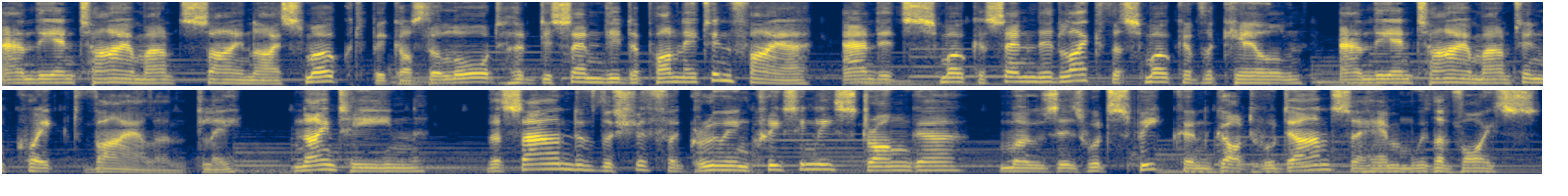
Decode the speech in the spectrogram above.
And the entire Mount Sinai smoked because the Lord had descended upon it in fire, and its smoke ascended like the smoke of the kiln, and the entire mountain quaked violently. 19 The sound of the shofar grew increasingly stronger, Moses would speak and God would answer him with a voice.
